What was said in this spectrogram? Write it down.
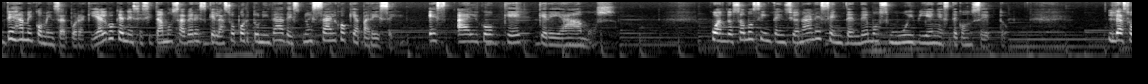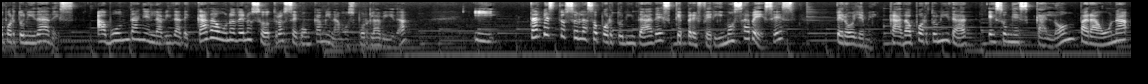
déjame comenzar por aquí, algo que necesitamos saber es que las oportunidades no es algo que aparece, es algo que creamos. Cuando somos intencionales entendemos muy bien este concepto. Las oportunidades abundan en la vida de cada uno de nosotros según caminamos por la vida. Y tal vez estas son las oportunidades que preferimos a veces, pero óyeme, cada oportunidad es un escalón para una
